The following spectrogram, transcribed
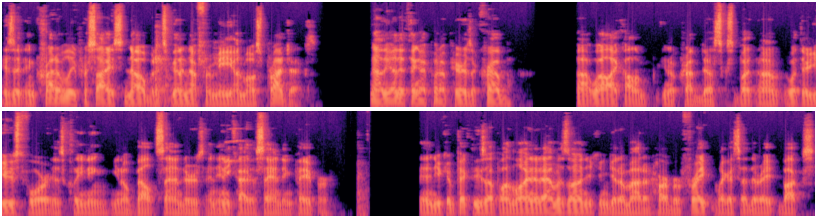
Is it incredibly precise? No, but it's good enough for me on most projects. Now, the other thing I put up here is a Krebs uh, well, I call them, you know, Krebs discs, but um, what they're used for is cleaning, you know, belt sanders and any kind of sanding paper. And you can pick these up online at Amazon. You can get them out at Harbor Freight. Like I said, they're eight bucks.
